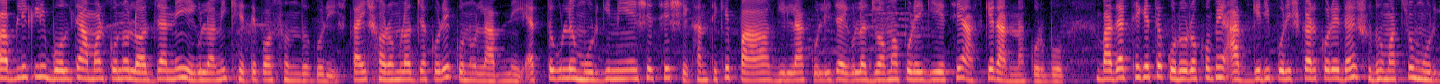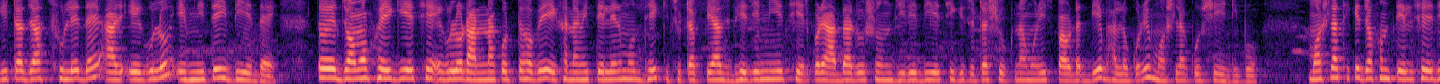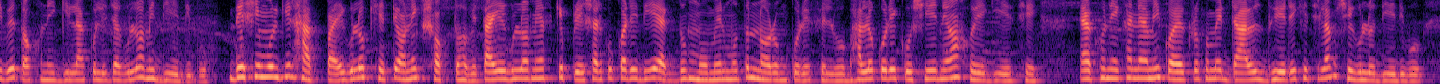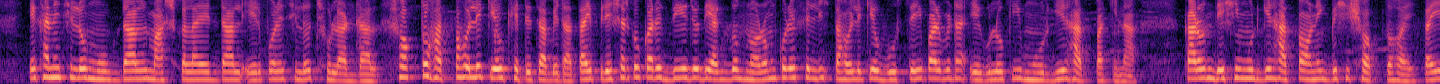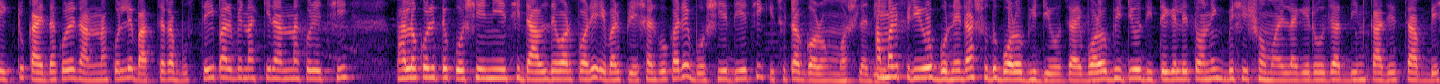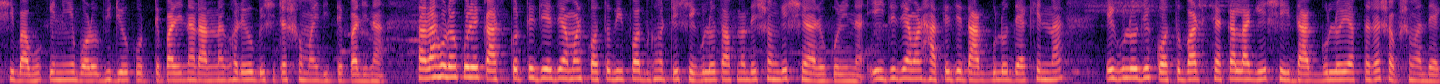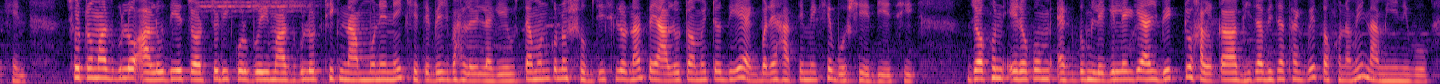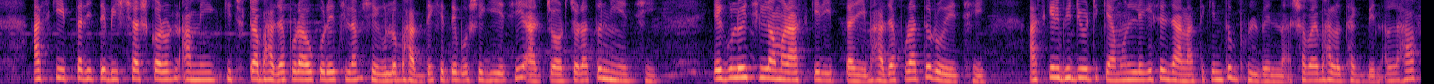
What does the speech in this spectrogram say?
Publicly বলতে আমার কোনো লজ্জা নেই, এগুলো আমি খেতে পছন্দ করি। তাই সরম লজ্জা করে কোনো লাভ নেই। এতগুলো মুরগি নিয়ে এসেছে, সেখান থেকে পা, গিলা, কলিজা, এগুলো জমা পড়ে গিয়েছে, আজকে রান্না করব। বাজার থেকে তো কোনো রকমে আদগেরি পরিষ্কার করে দেয়, শুধুমাত্র মুরগিটা যা ছুলে দেয় আর এগুলো এমনিতেই দিয়ে দেয়। তো জমা হয়ে গিয়েছে, এগুলো রান্না করতে হবে। এখানে আমি তেলের মধ্যে কিছুটা পেঁয়াজ ভেজে নিয়েছি, এরপরে আদা, রসুন, জিরে দিয়েছি, কিছুটা শুকনা মরিচ পাউডার দিয়ে ভালো করে মশলা কষিয়ে নিব। মশলা থেকে যখন তেল ছেড়ে দিবে, তখন এই গিলা কলিজাগুলো আমি দিয়ে দিব। দেশি মুরগির হাত পা, এগুলো খেতে অনেক শক্ত হবে, তাই এগুলো আমি আজকে প্রেশার কুকারে দিয়ে একদম মোমের মতো নরম করে ফেলব। ভালো করে কষিয়ে নেওয়া হয়ে গিয়েছে। এখন এখানে আমি কয়েক রকমের ডাল ধুয়ে রেখেছিলাম, সেগুলো দিয়ে দিব। এখানে ছিল মুগ ডাল, মাসকালাইয়ের ডাল, এরপরে ছিল ছোলার ডাল। শক্ত হাত পা হলে কেউ খেতে চাবে না, তাই প্রেশার কুকারে দিয়ে যদি একদম নরম করে ফেলিস, তাহলে কেউ বুঝতেই পারবে না এগুলো কি মুরগির হাত পা কিনা। কারণ দেশি মুরগির হাত পা অনেক বেশি শক্ত হয়, তাই একটু কায়দা করে রান্না করলে বাচ্চারা বুঝতেই পারবে না কি রান্না করেছি। ভালো করে তো কষিয়ে নিয়েছি, ডাল দেওয়ার পরে এবার প্রেশার কুকারে বসিয়ে দিয়েছি কিছুটা গরম মশলা দিয়ে। আমার প্রিয় বোনেরা শুধু বড় ভিডিও চায়, বড় ভিডিও দিতে গেলে তো অনেক বেশি সময় লাগে, রোজার দিন কাজের চাপ বেশি, বাবুকে নিয়ে বড় ভিডিও করতে পারি না, রান্নাঘরেও বেশিটা সময় দিতে পারি না। তাড়াহুড়ো করে কাজ করতে যেয়ে যে আমার কত বিপদ ঘটে সেগুলো তো আপনাদের সঙ্গে শেয়ারও করি না। এই যে যে আমার হাতে যে দাগগুলো দেখেন না এগুলো যে কতবার সেকা লাগে সেই দাগগুলোই আপনারা সবসময় দেখেন। ছোট মাছগুলো আলু দিয়ে চচ্চড়ি করব, এই মাছগুলোর ঠিক নাম মনে নেই, খেতে বেশ ভালোই লাগে। তেমন কোনো সবজি ছিল না, তাই আলু টমেটো দিয়ে একবারে হাতে মেখে বসিয়ে দিয়েছি। যখন এরকম একদম লেগে লেগে আসবে, একটু হালকা ভিজা ভিজা থাকবে, তখন আমি নামিয়ে নিব। আজকে ইফতারিতে বিশ্বাস করুন, আমি কিছুটা ভাজা পোড়াও করেছিলাম, সেগুলো ভাত দিয়ে খেতে বসে গিয়েছি আর চরচড়া তো নিয়েছি। এগুলোই ছিল আমার আজকের ইফতারি, ভাজা পোড়া তো রয়েছেই। আজকের ভিডিওটি কেমন লেগেছে জানাতে কিন্তু ভুলবেন না। সবাই ভালো থাকবেন। আল্লাহ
